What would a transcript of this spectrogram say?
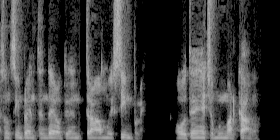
son simples de entender o tienen trama muy simple o tienen hecho muy marcado.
